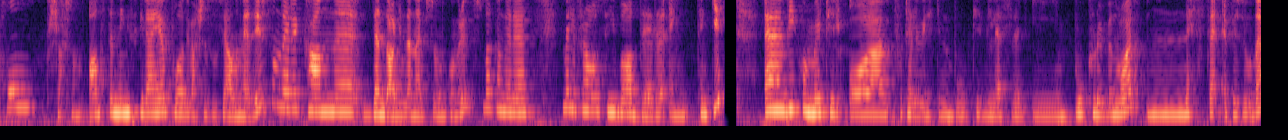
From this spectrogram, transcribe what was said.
poll slash en avstemningsgreie på diverse sosiale medier som dere kan eh, den dagen denne episoden kommer ut. Så da kan dere melde fra og si hva dere tenker. Eh, Vi kommer til å fortelle hvilken bok vi leser i bokklubben vår neste episode.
